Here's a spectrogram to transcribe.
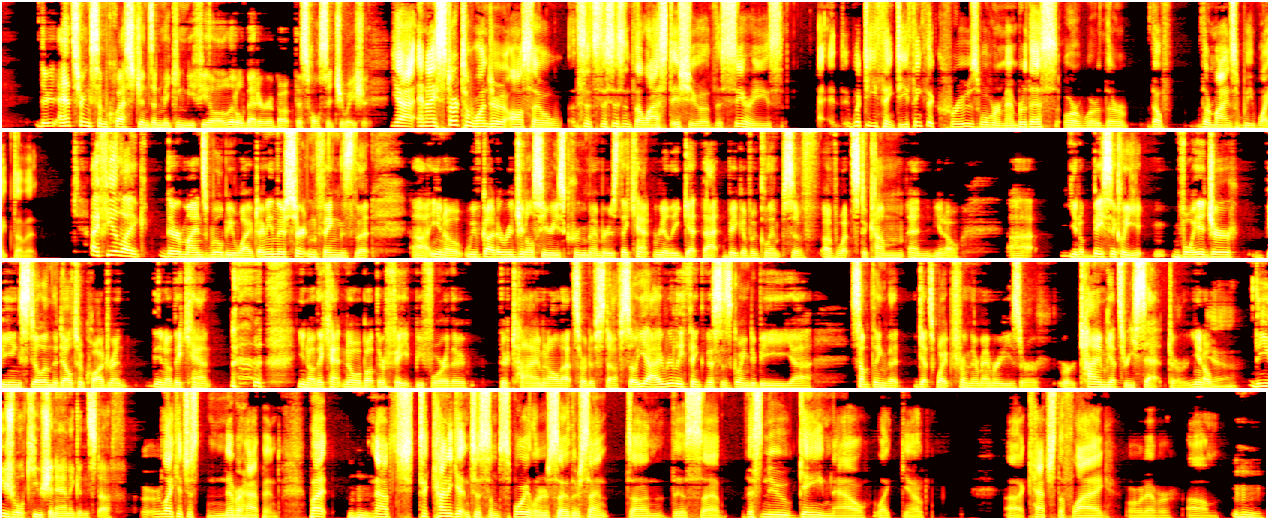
they're answering some questions and making me feel a little better about this whole situation. Yeah, and I start to wonder also, since this isn't the last issue of the series, what do you think? Do you think the crews will remember this, or were their they'll their minds will be wiped of it? I feel like their minds will be wiped. I mean, there's certain things that. Uh, you know, we've got original series crew members. They can't really get that big of a glimpse of of what's to come, and you know, uh, you know, basically Voyager being still in the Delta Quadrant, you know, they can't, you know, they can't know about their fate before their their time and all that sort of stuff. So yeah, I really think this is going to be uh, something that gets wiped from their memories, or or time gets reset, or you know, yeah. the usual Q shenanigan stuff, or, like it just never happened. But mm-hmm. now t- to kind of get into some spoilers, so they're sent on this uh, this new game now, like you know, uh, catch the flag or whatever. Um, mm-hmm.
